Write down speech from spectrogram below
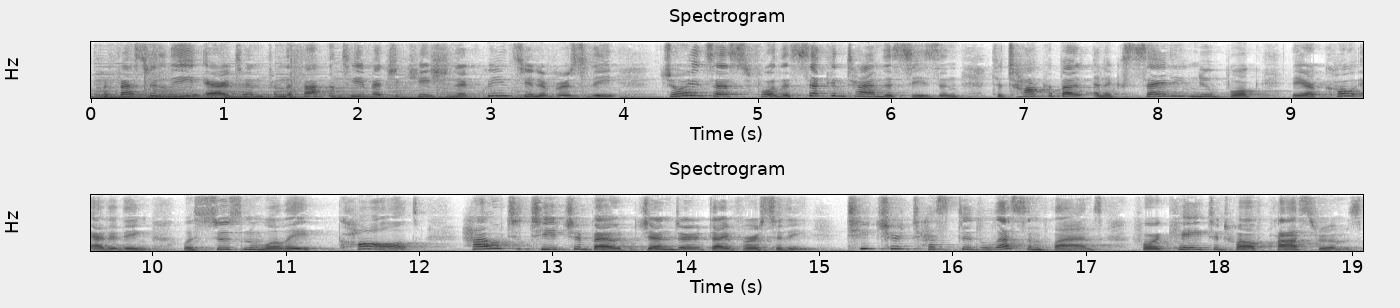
Professor Lee Airton from the Faculty of Education at Queen's University joins us for the second time this season to talk about an exciting new book they are co editing with Susan Woolley called how to Teach About Gender Diversity Teacher Tested Lesson Plans for K 12 Classrooms.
